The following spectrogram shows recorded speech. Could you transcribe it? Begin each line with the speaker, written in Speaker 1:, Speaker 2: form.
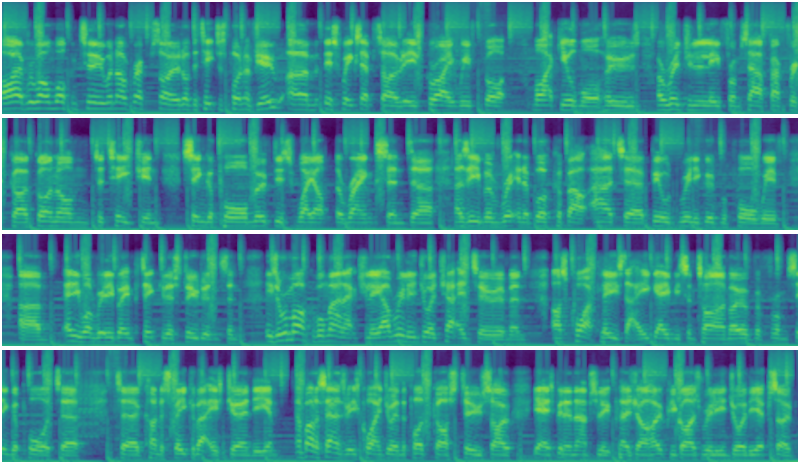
Speaker 1: Hi everyone, welcome to another episode of the Teacher's Point of View. Um, this week's episode is great. We've got Mike Gilmore, who's originally from South Africa, gone on to teach in Singapore, moved his way up the ranks, and uh, has even written a book about how to build really good rapport with um, anyone really, but in particular students. And he's a remarkable man, actually. I really enjoyed chatting to him, and I was quite pleased that he gave me some time over from Singapore to to kind of speak about his journey. And, and by the sounds of it, he's quite enjoying the podcast too. So yeah, it's been an absolute absolute pleasure. I hope you guys really enjoy the episode.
